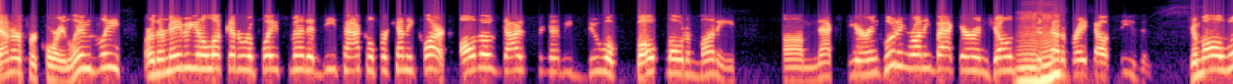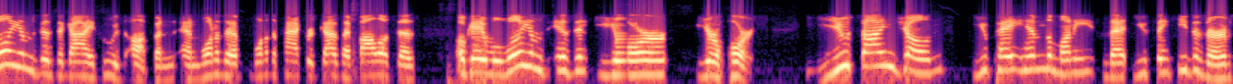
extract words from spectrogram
center for Corey Linsley, or they're maybe going to look at a replacement at D tackle for Kenny Clark. All those guys are going to be due a boatload of money um, next year, including running back Aaron Jones, who just Mhm. had a breakout season. Jamaal Williams is the guy who is up, and and one of the one of the Packers guys I follow says, okay, well Williams isn't your your horse. You sign Jones, you pay him the money that you think he deserves.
